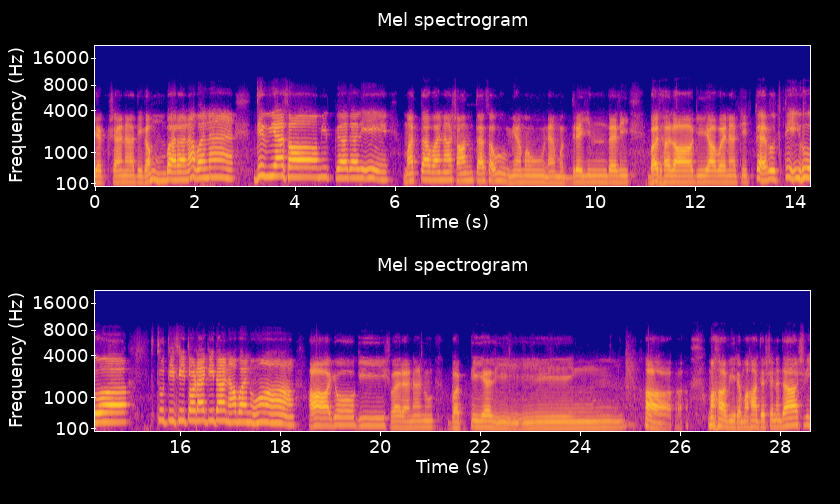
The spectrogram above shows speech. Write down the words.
ಯಕ್ಷನ ದಿಗಂಬರನವನ ದಿವ್ಯ ಸಾಮೀಪ್ಯದಲ್ಲಿ ಮತ್ತವನ ಶಾಂತ ಸೌಮ್ಯ ಮೌನ ಮುದ್ರೆಯಿಂದಲಿ ಬದಲಾಗಿ ಅವನ ಚಿತ್ತವೃತ್ತಿಯು ಸ್ತುತಿಸಿ ತೊಡಗಿದನವನು ಆ ಯೋಗೀಶ್ವರನನು ಭಕ್ತಿಯಲಿ. ಆ ಮಹಾವೀರ ಮಹಾದರ್ಶನದ ಶ್ರೀ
